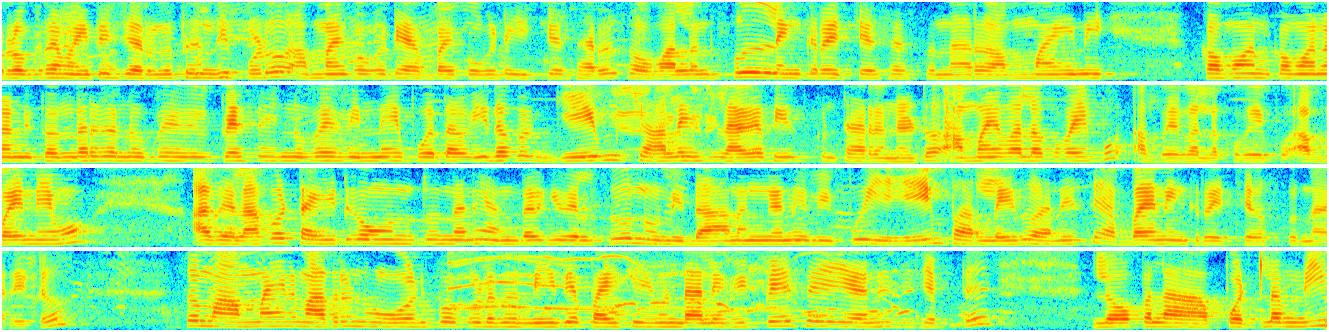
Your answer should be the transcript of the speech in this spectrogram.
ప్రోగ్రామ్ అయితే జరుగుతుంది. ఇప్పుడు అమ్మాయికి ఒకటి అబ్బాయికి ఒకటి ఇచ్చేశారు సో వాళ్ళని ఫుల్ ఎంకరేజ్ చేసేస్తున్నారు. అమ్మాయిని కమాన్ కమాన్ అని తొందరగా నువ్వే విప్పేసి నువ్వే విన్ అయిపోతావు. ఇదొక గేమ్ ఛాలెంజ్ లాగా తీసుకుంటారు అన్నట్టు అమ్మాయి వాళ్ళొక వైపు అబ్బాయి వాళ్ళొక వైపు అబ్బాయినేమో అది ఎలాగో టైట్గా ఉంటుందని అందరికీ తెలుసు. నువ్వు నిదానంగానే విప్పు ఏం పర్లేదు అనేసి అబ్బాయిని ఎంకరేజ్ చేస్తున్నారు ఇటు. సో మా అమ్మాయిని మాత్రం నువ్వు ఓడిపోకూడదు నీదే పై చేయి ఉండాలి విప్పేసేయి అనేసి చెప్తే లోపల పొట్లంని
